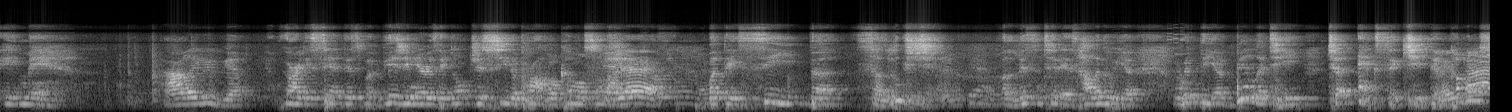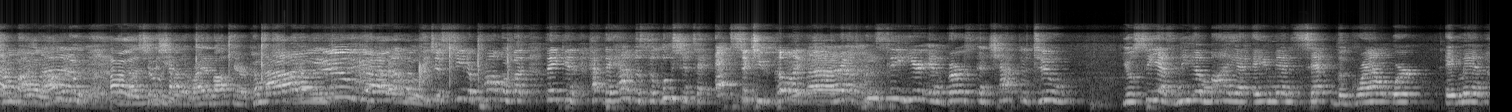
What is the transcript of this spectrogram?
Amen. Hallelujah. We already said this, but visionaries, they don't just see the problem. Come on, somebody. Yes. But they see the solution. But listen to this, hallelujah, with the ability to execute them. Come on, somebody, hallelujah. Hallelujah. I should have shouted right about there. Come on, somebody. Hallelujah. Don't really just see the problem, but they can have, they have the solution to execute. Come on. Amen. And as we see here in verse in chapter 2, you'll see as Nehemiah, amen, set the groundwork, amen,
